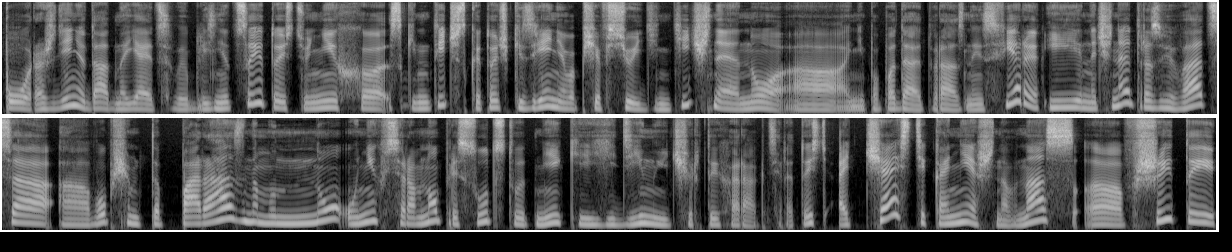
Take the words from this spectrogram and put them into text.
по рождению, да, однояйцевые близнецы, то есть у них э, с кинетической точки зрения вообще все идентичное, но а, они попадают в разные сферы и начинают развиваться, а, в общем-то, по-разному, но у них все равно присутствуют некие единые черты характера. То есть отчасти, конечно, в нас а, вшиты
